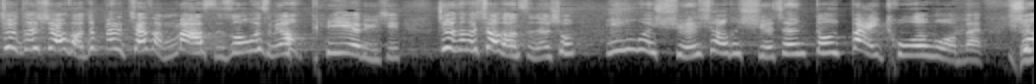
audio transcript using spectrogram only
就这校长就被家长骂死，说为什么要毕业旅行？就那个校长只能说，因为学校的学生都拜托我们说，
